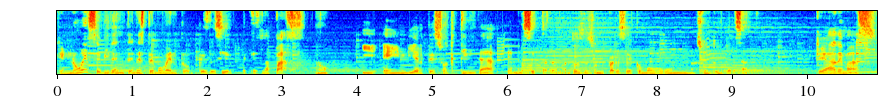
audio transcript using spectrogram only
que no es evidente en este momento, que es decir, que es la paz, ¿no? Y, e invierte su actividad en ese terreno. Entonces eso me parece como un asunto interesante. Que además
